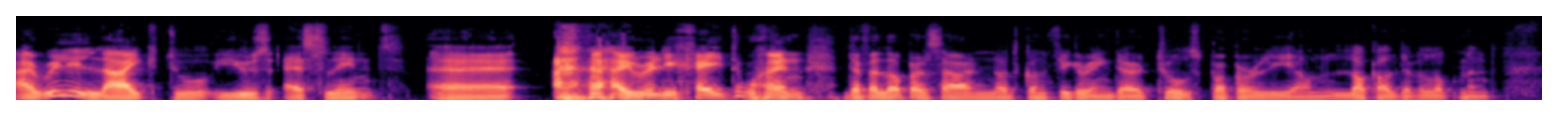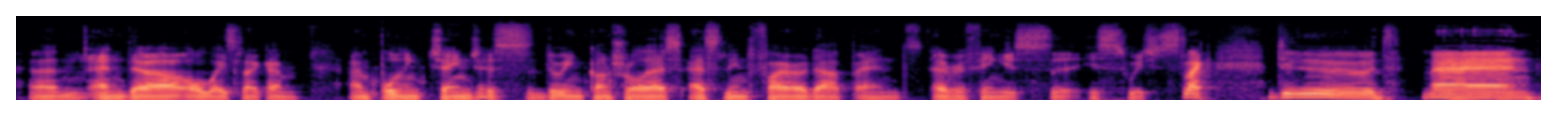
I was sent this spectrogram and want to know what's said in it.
I really like to use ESLint. Uh, I really hate when developers are not configuring their tools properly on local development, um, and they are always like I'm I'm pulling changes, doing Control S, slint fired up, and everything is uh, is switched. It's like, dude, man,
